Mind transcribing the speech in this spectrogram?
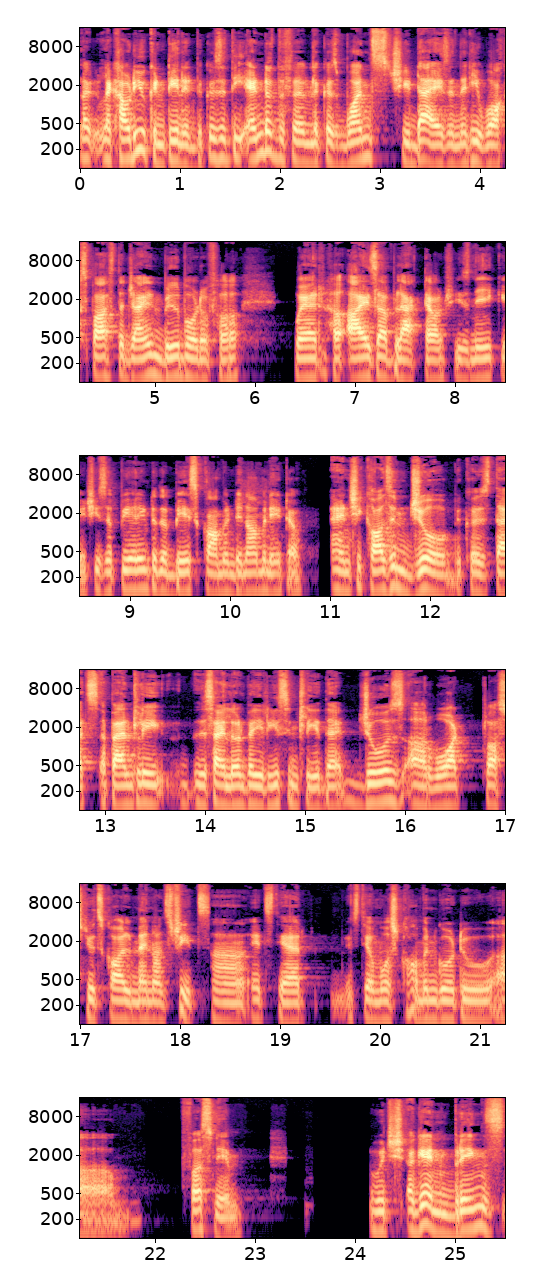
like like how do you contain it? Because at the end of the film, because once she dies and then he walks past the giant billboard of her where her eyes are blacked out, she's naked, she's appearing to the base common denominator. And she calls him Joe because that's apparently this I learned very recently that Joes are what prostitutes call men on streets. Uh, it's their it's their most common go-to um, first name which again brings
